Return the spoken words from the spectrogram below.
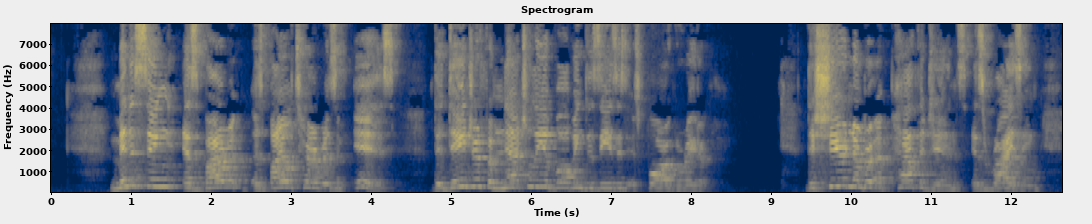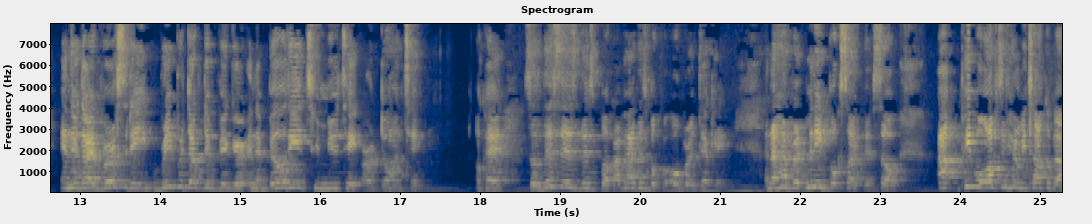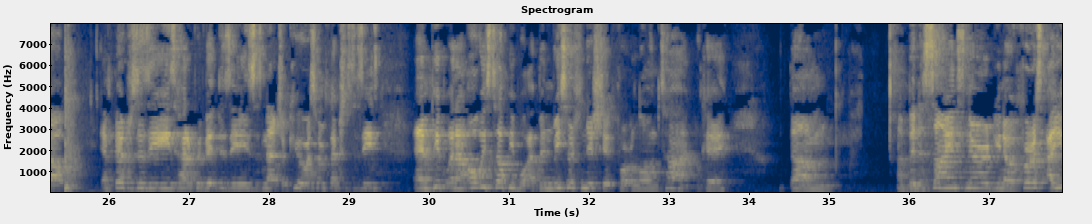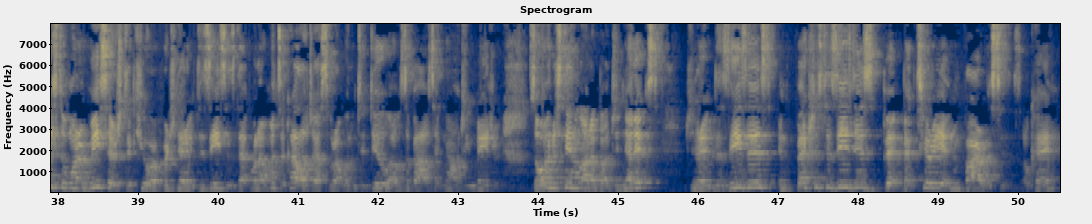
Menacing as, bio- as bioterrorism is, the danger from naturally evolving diseases is far greater. The sheer number of pathogens is rising, and their diversity, reproductive vigor, and ability to mutate are daunting. Okay, so this is this book. I've had this book for over a decade, and I have read many books like this. So I, people often hear me talk about infectious disease, how to prevent disease, natural cures for infectious disease. And people, and I always tell people, I've been researching this shit for a long time. Okay, um, I've been a science nerd. You know, first I used to want to research the cure for genetic diseases. That when I went to college, that's what I wanted to do. I was a biotechnology major, so I understand a lot about genetics, genetic diseases, infectious diseases, bacteria, and viruses. Okay.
